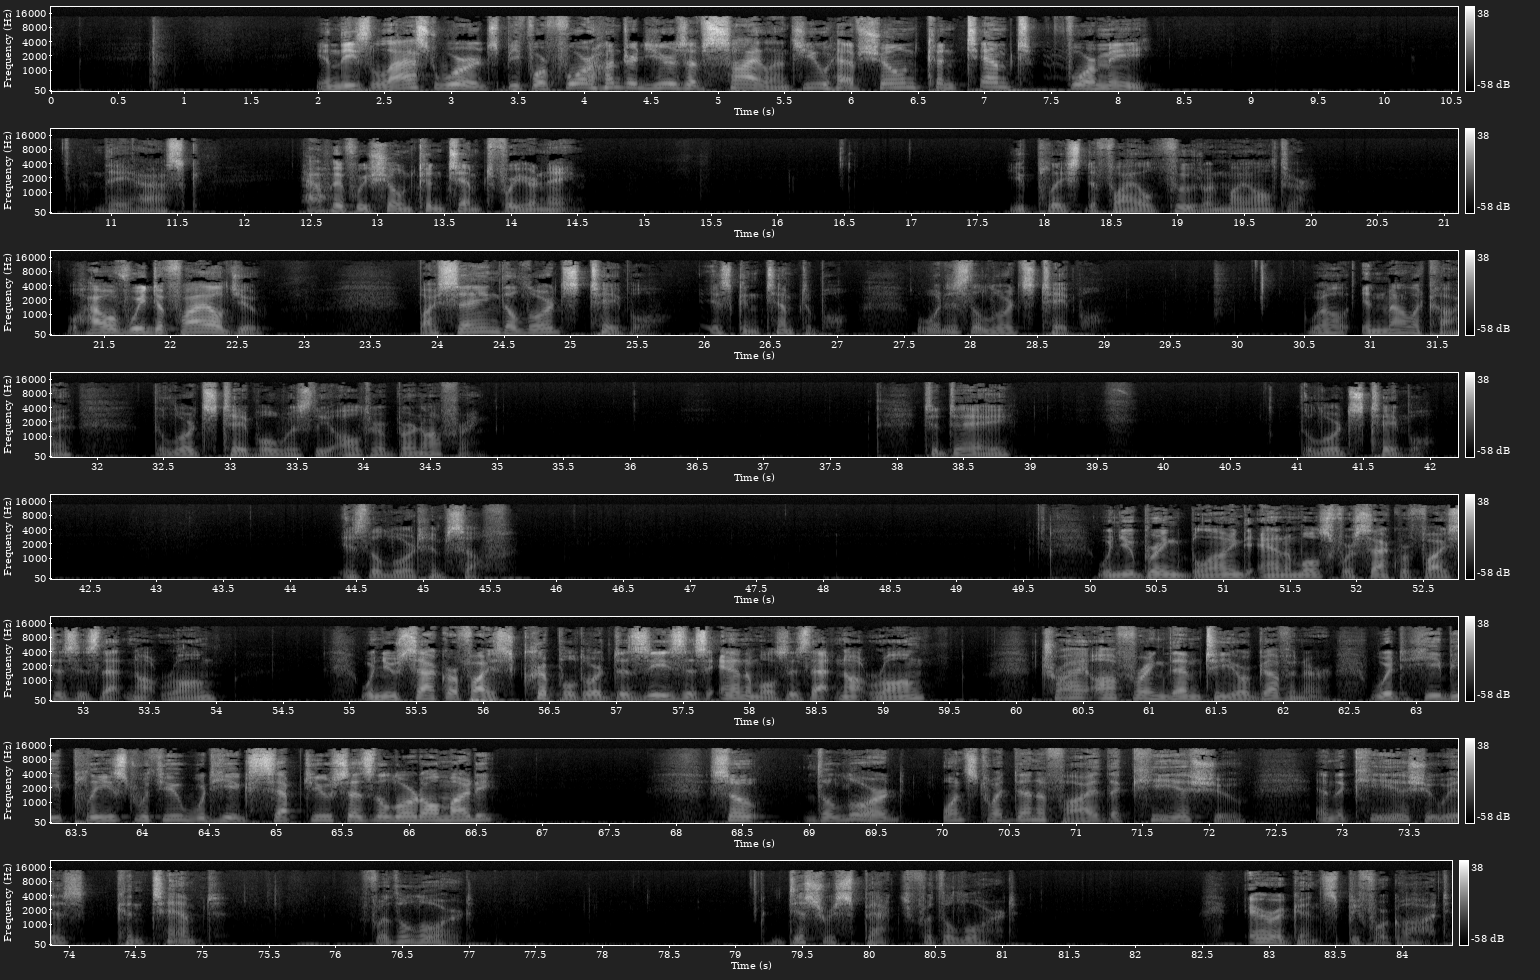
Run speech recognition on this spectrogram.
in these last words, before 400 years of silence, you have shown contempt for me. They ask, How have we shown contempt for your name? You place defiled food on my altar. Well, how have we defiled you? By saying the Lord's table is contemptible. What is the Lord's table? Well, in Malachi, the Lord's table was the altar of burnt offering. Today, the Lord's table is the Lord Himself. When you bring blind animals for sacrifices, is that not wrong? When you sacrifice crippled or diseases animals, is that not wrong? Try offering them to your governor. Would he be pleased with you? Would he accept you, says the Lord Almighty? So the Lord wants to identify the key issue, and the key issue is contempt for the Lord, disrespect for the Lord, arrogance before God.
